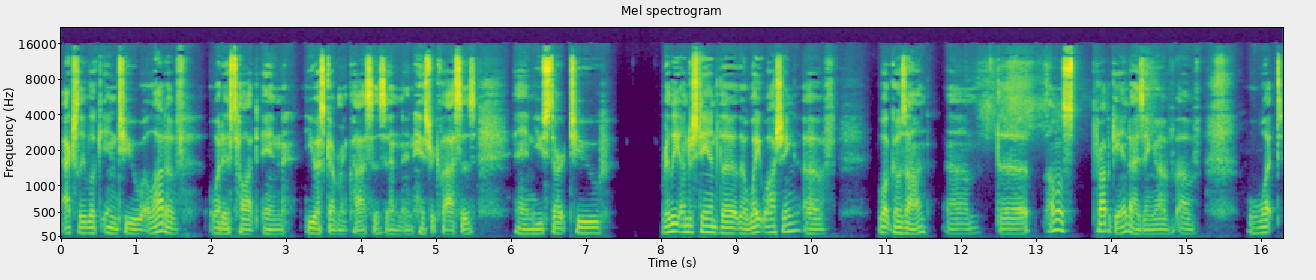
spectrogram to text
actually look into a lot of what is taught in U.S. government classes and, and history classes, and you start to really understand the the whitewashing of what goes on, um, the almost propagandizing of of what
